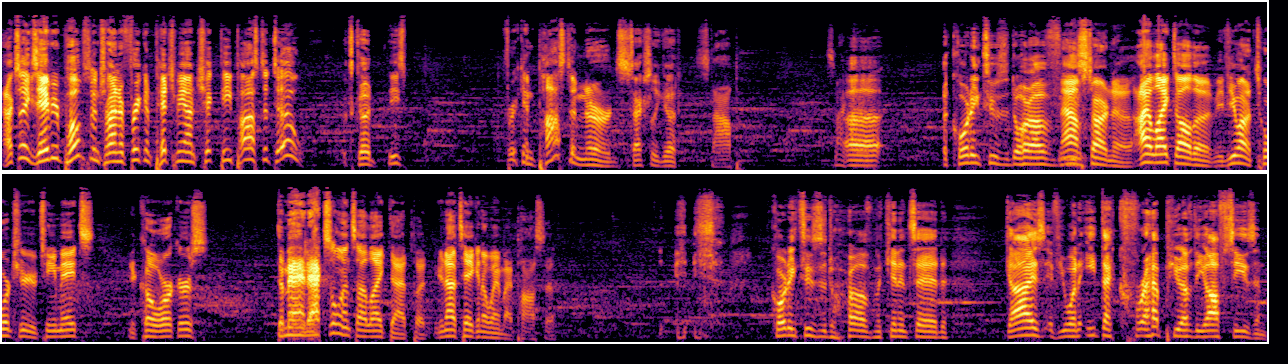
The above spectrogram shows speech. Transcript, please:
Actually, Xavier Pope's been trying to freaking pitch me on chickpea pasta too. It's good. These freaking pasta nerds. It's actually good. Stop. It's not Uh, according to Zadorov. Now I'm he's- starting to. I liked all the. If you want to torture your teammates, your coworkers, demand excellence. I like that, but you're not taking away my pasta. according to Zadorov, MacKinnon said guys, if you want to eat that crap, you have the off season.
